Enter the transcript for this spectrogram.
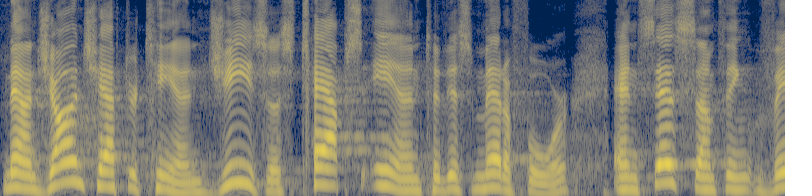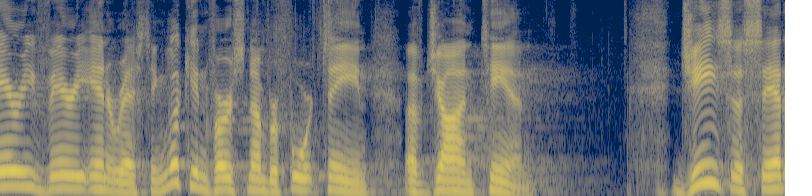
Now, in John chapter 10, Jesus taps into this metaphor and says something very, very interesting. Look in verse number 14 of John 10. Jesus said,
